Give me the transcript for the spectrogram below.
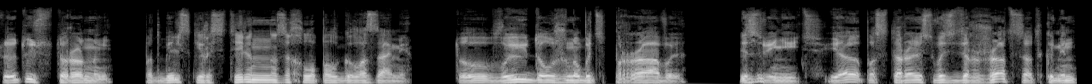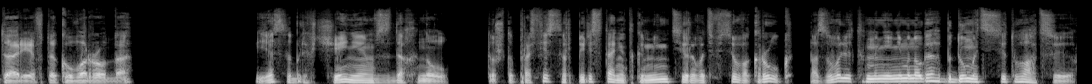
с этой стороны, Подбельский растерянно захлопал глазами, то вы, должно быть, правы. Извините, я постараюсь воздержаться от комментариев такого рода. Я с облегчением вздохнул. То, что профессор перестанет комментировать все вокруг, позволит мне немного обдумать ситуацию.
